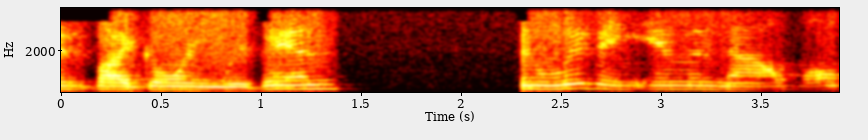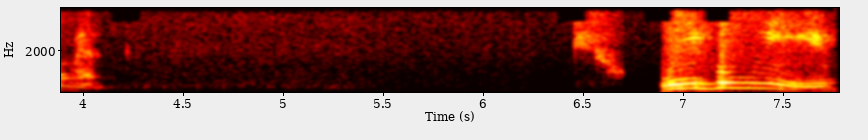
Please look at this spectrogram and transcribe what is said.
is by going within and living in the now moment. We believe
